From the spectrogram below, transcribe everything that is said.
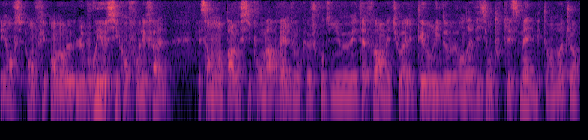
et le bruit aussi qu'en font les fans. Et ça, on en parle aussi pour Marvel, donc euh, je continue ma métaphore, mais tu vois, les théories de Vendavision toutes les semaines, mais t'es en mode genre,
